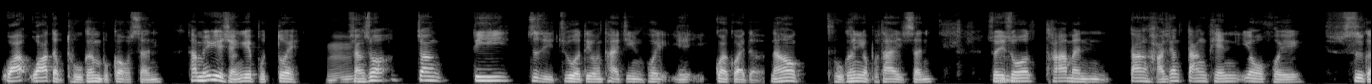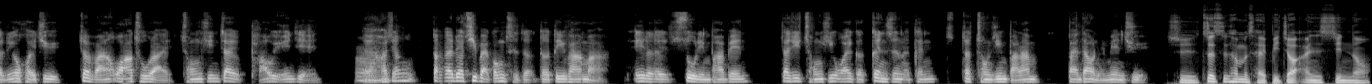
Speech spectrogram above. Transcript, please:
挖挖的土坑不够深，他们越想越不对，嗯，想说这样第一自己住的地方太近会也怪怪的，然后土坑又不太深，所以说他们当好像当天又回四个人又回去，再把它挖出来，重新再跑远一点。哎，好像大概六七百公尺的的地方嘛，一个树林旁边，再去重新挖一个更深的坑，再重新把它搬到里面去。是，这次他们才比较安心哦。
